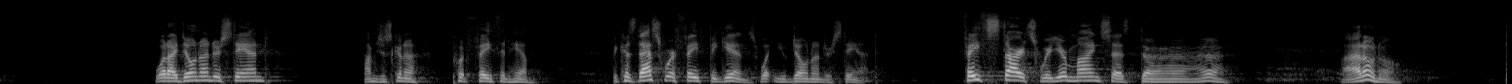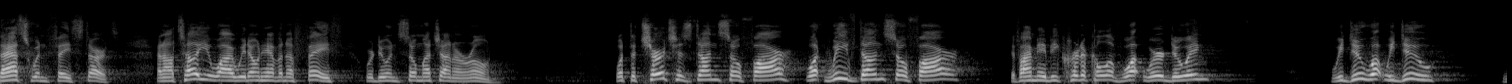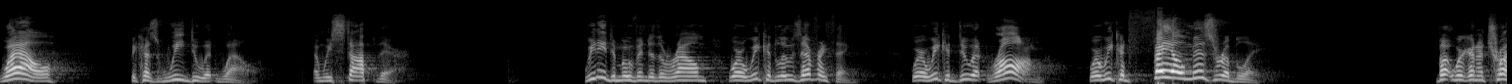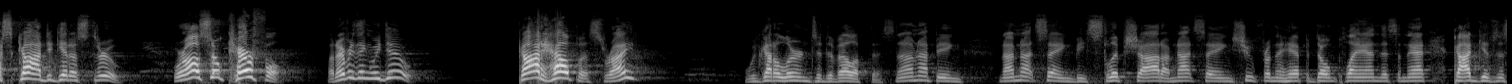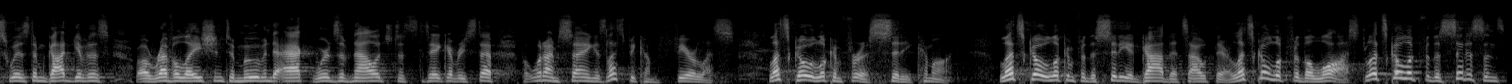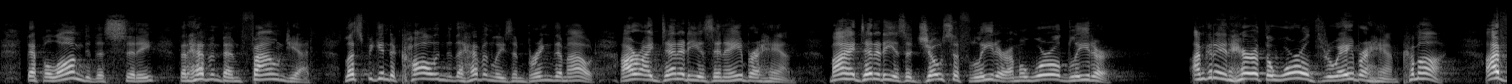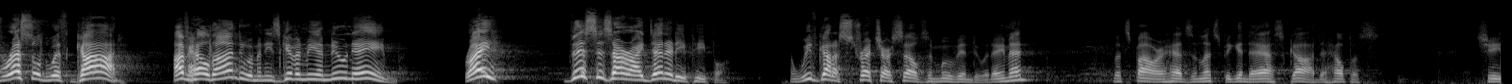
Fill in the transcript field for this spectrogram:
What I don't understand, I'm just going to put faith in him. Because that's where faith begins, what you don't understand. Faith starts where your mind says, duh. I don't know. That's when faith starts. And I'll tell you why we don't have enough faith. We're doing so much on our own. What the church has done so far, what we've done so far, if I may be critical of what we're doing, we do what we do well because we do it well. And we stop there. We need to move into the realm where we could lose everything, where we could do it wrong, where we could fail miserably but we're going to trust God to get us through. We're also careful about everything we do. God help us, right? We've got to learn to develop this. Now, I'm not being And I'm not saying be slipshod. I'm not saying shoot from the hip and don't plan this and that. God gives us wisdom. God gives us a revelation to move and to act, words of knowledge to, to take every step. But what I'm saying is let's become fearless. Let's go looking for a city. Come on. Let's go looking for the city of God that's out there. Let's go look for the lost. Let's go look for the citizens that belong to this city that haven't been found yet. Let's begin to call into the heavenlies and bring them out. Our identity is in Abraham. My identity is a Joseph leader. I'm a world leader. I'm going to inherit the world through Abraham. Come on. I've wrestled with God. I've held on to him and he's given me a new name. Right? This is our identity, people. And we've got to stretch ourselves and move into it. Amen? Let's bow our heads and let's begin to ask God to help us. Jesus.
